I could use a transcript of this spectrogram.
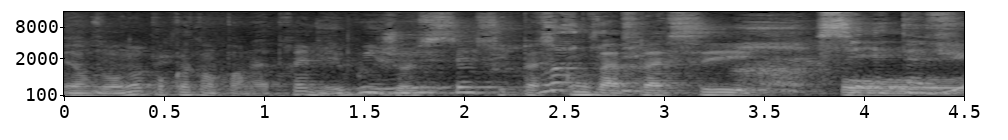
Et on se demande pourquoi t'en parles après, mais oui, je le sais, c'est parce qu'on va passer C'est- au T'as vu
